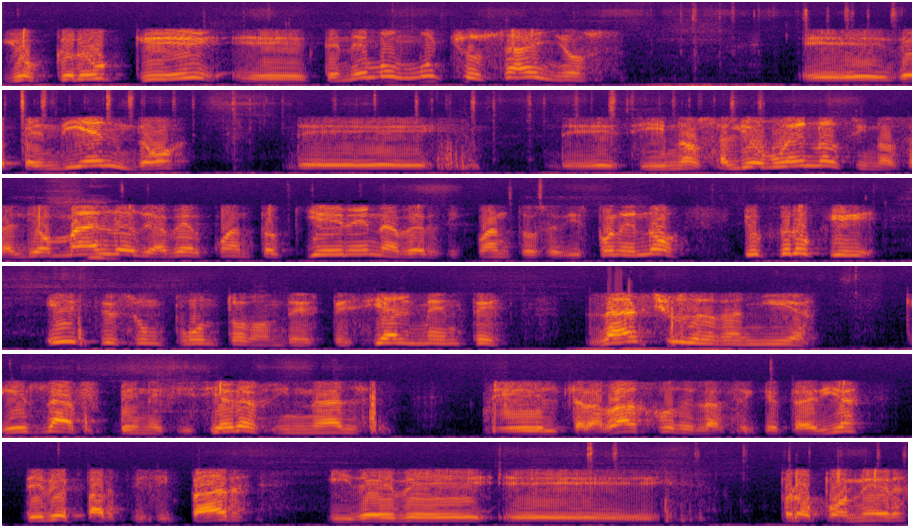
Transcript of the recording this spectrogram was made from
Yo creo que eh, tenemos muchos años eh, dependiendo de, de si nos salió bueno si nos salió malo de a ver cuánto quieren a ver si cuánto se dispone. No yo creo que este es un punto donde especialmente la ciudadanía que es la beneficiaria final el trabajo de la Secretaría debe participar y debe eh, proponer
